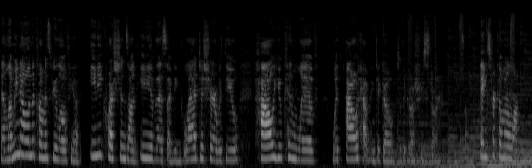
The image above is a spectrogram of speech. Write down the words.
And let me know in the comments below if you have any questions on any of this. I'd be glad to share with you how you can live without having to go to the grocery store. So thanks for coming along.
